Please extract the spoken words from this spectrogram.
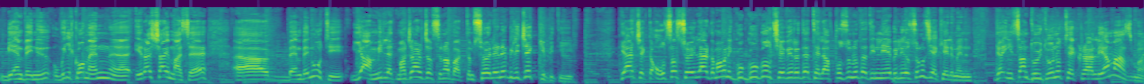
bienvenue, willkommen, e, irashaimase, e, benvenuti. Ya millet Macarcasına baktım, söylenebilecek gibi değil. Gerçekten olsa söylerdim ama hani Google çeviride telaffuzunu da dinleyebiliyorsunuz ya kelimenin. Ya insan duyduğunu tekrarlayamaz mı?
